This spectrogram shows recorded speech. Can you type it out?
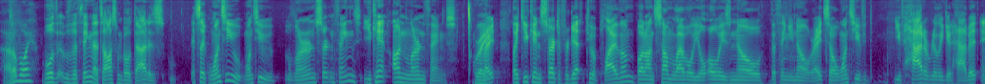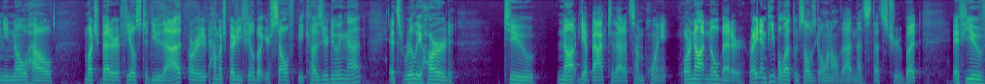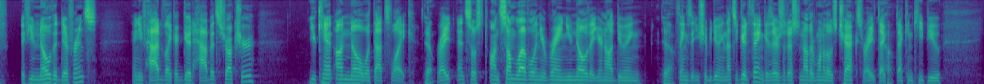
oh boy, Well, the, the thing that's awesome about that is, it's like once you once you learn certain things, you can't unlearn things, right? Like you can start to forget to apply them, but on some level, you'll always know the thing you know, right? So once you've you've had a really good habit and you know how much better it feels to do that, or how much better you feel about yourself because you're doing that, it's really hard to not get back to that at some point or not know better, right? And people let themselves go and all that, and that's that's true. But if you've if you know the difference and you've had like a good habit structure, you can't unknow what that's like, Yep. right? And so st- on some level in your brain, you know that you're not doing Yeah. things that you should be doing. And that's a good thing because there's just another one of those checks, right? That Yeah. that can keep you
